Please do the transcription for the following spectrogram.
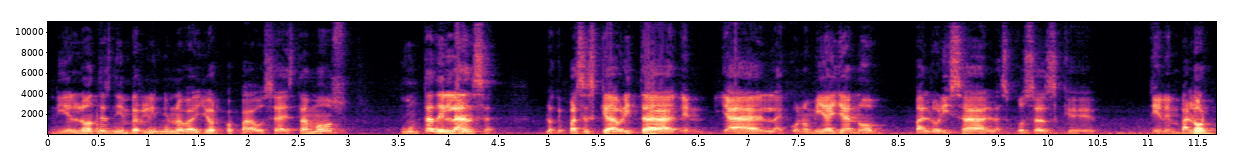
ni en Londres, ni en Berlín, ni en Nueva York, papá. O sea, estamos punta de lanza. Lo que pasa es que ahorita en, ya la economía ya no valoriza las cosas que tienen valor.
